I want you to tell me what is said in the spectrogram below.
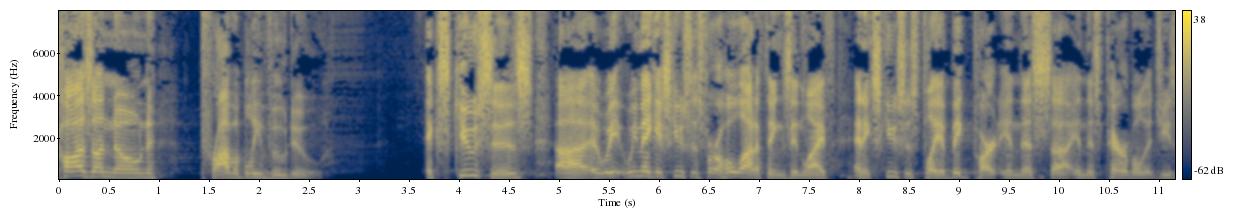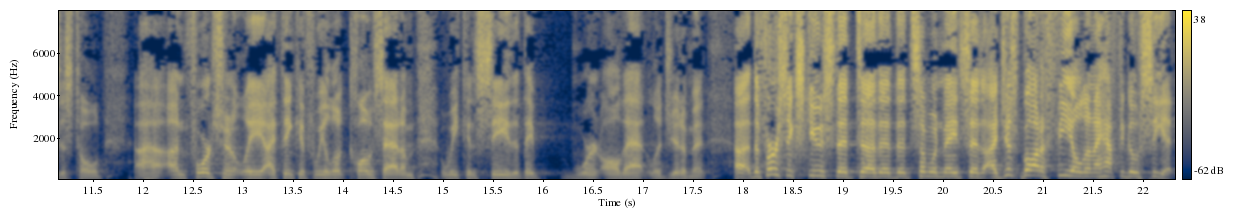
cause unknown, probably voodoo. Excuses, uh, we, we make excuses for a whole lot of things in life, and excuses play a big part in this, uh, in this parable that Jesus told. Uh, unfortunately, I think if we look close at them, we can see that they weren't all that legitimate. Uh, the first excuse that, uh, that, that someone made says, I just bought a field and I have to go see it.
